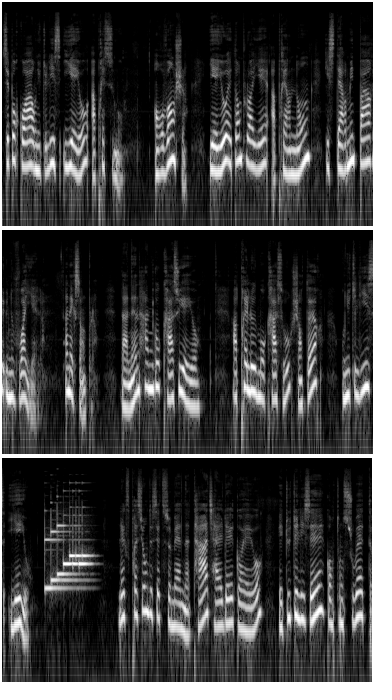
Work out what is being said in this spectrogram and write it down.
C'est pourquoi on utilise ieo après ce mot. En revanche, ieo est employé après un nom qui se termine par une voyelle. Un exemple. 나는 한국 가수예요. Après le mot 가수, chanteur, on utilise ieo. L'expression de cette semaine 다 잘 될 거예요 est utilisée quand on souhaite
